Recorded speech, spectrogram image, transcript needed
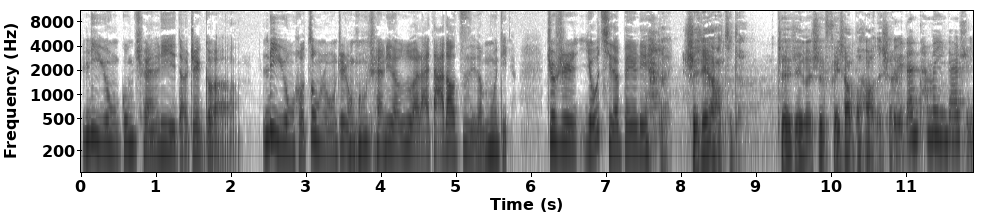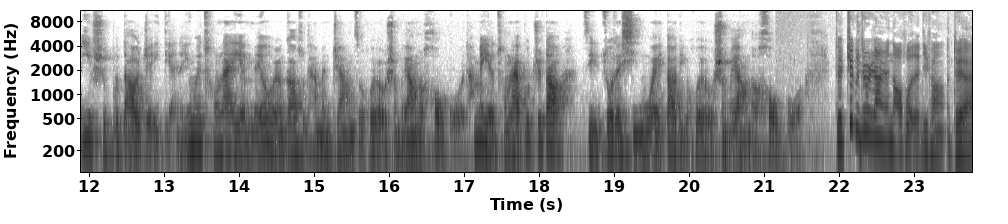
利用公权力的这个利用和纵容这种公权力的恶，来达到自己的目的。就是尤其的卑劣，对，是这样子的，这这个是非常不好的事儿。对，但他们应该是意识不到这一点的，因为从来也没有人告诉他们这样子会有什么样的后果，他们也从来不知道自己做的行为到底会有什么样的后果。对，这个就是让人恼火的地方。对，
